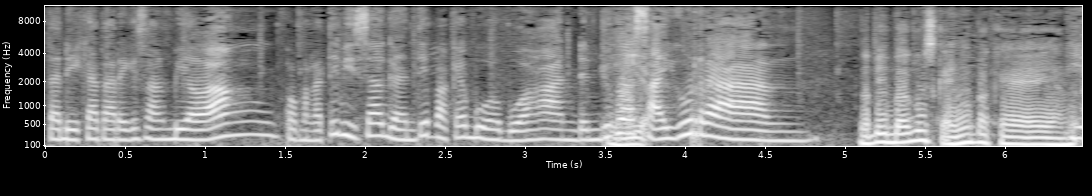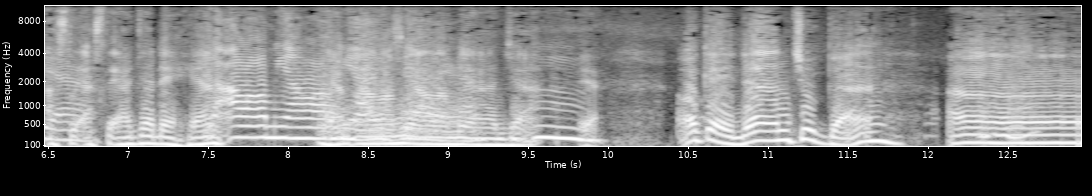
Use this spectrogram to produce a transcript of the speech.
tadi kata Rikisan bilang pemerhati bisa ganti pakai buah-buahan dan juga Iya. sayuran. Lebih bagus kayaknya pakai yang Iya. asli-asli aja deh ya. Yang alami-alami yang aja. alami-alami ya. aja. Hmm. ya. Oke, dan juga eh,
